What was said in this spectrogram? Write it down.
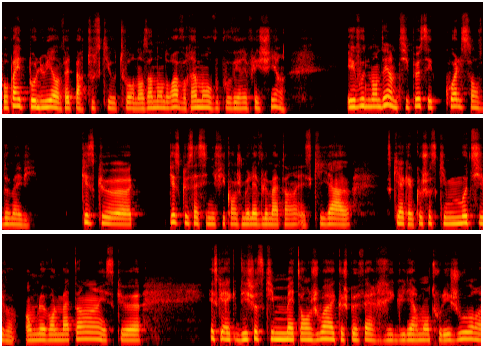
pour pas être pollué, en fait, par tout ce qui est autour. Dans un endroit vraiment où vous pouvez réfléchir et vous demander un petit peu: «C'est quoi le sens de ma vie? Qu'est-ce que, qu'est-ce que ça signifie quand je me lève le matin? Est-ce qu'il y a, est-ce qu'il y a quelque chose qui me motive en me levant le matin? Est-ce que est-ce qu'il y a des choses qui me mettent en joie et que je peux faire régulièrement tous les jours?»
